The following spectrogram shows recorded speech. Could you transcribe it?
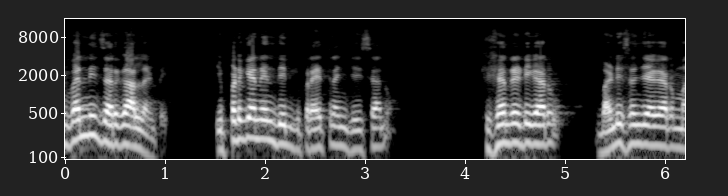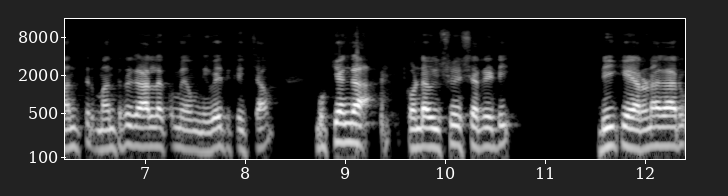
ఇవన్నీ జరగాలంటే ఇప్పటికే నేను దీనికి ప్రయత్నం చేశాను. కిషన్ రెడ్డి గారు బండి సంజయ్ గారు మంత్రి మంత్రిగాళ్ళకు మేము నివేదిక ఇచ్చాం. ముఖ్యంగా కొండ విశ్వేశ్వర రెడ్డి డికే అరుణ గారు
